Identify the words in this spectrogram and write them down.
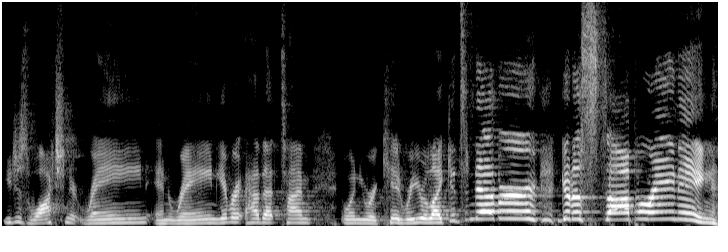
you're just watching it rain and rain. You ever had that time when you were a kid where you were like, it's never gonna stop raining?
